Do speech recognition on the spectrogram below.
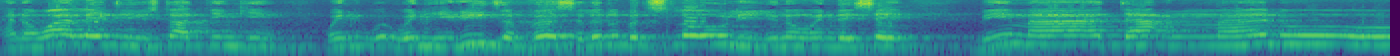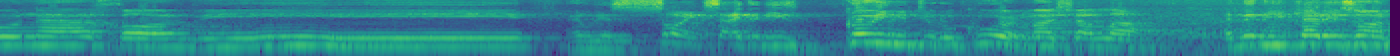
And a while later, you start thinking, when, when he reads a verse a little bit slowly, you know, when they say, "bima ta'maluna خَبِيرٌ And we're so excited, he's going into ruku, mashallah. And then he carries on,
